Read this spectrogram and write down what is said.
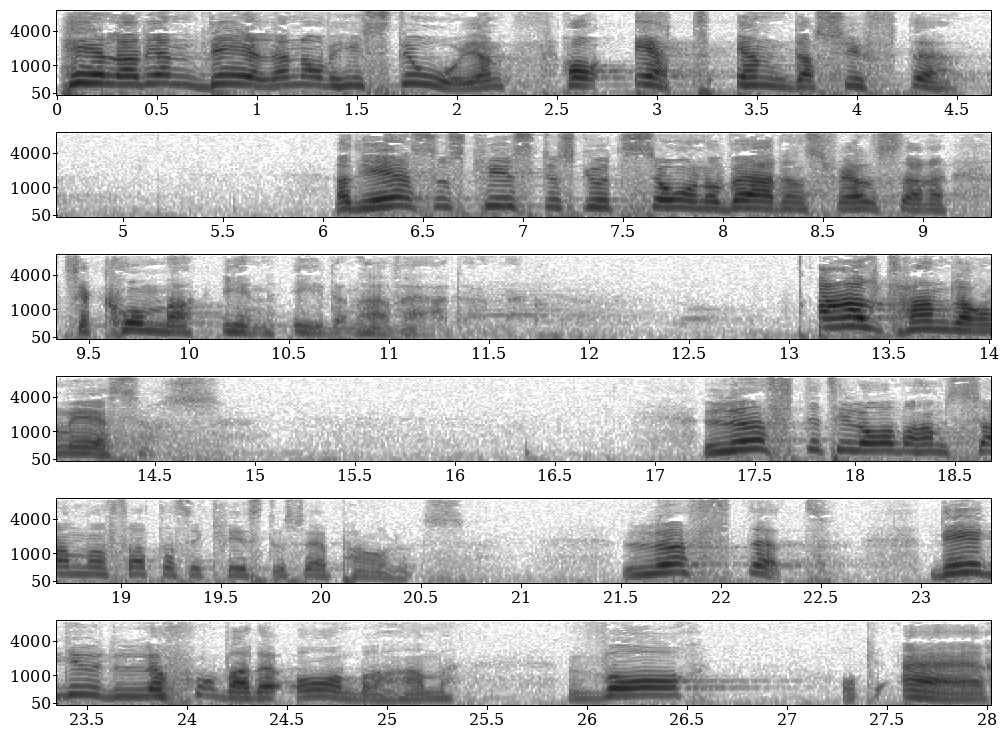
hela den delen av historien har ett enda syfte att Jesus Kristus, Guds son och världens frälsare, ska komma in i den här världen. Allt handlar om Jesus. Löftet till Abraham sammanfattas i Kristus, säger Paulus. Löftet, det Gud lovade Abraham, var och är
